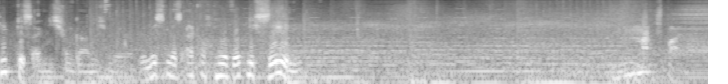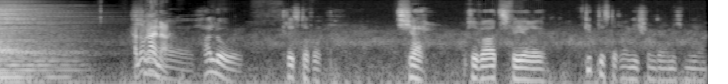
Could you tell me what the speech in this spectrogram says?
gibt es eigentlich schon gar nicht mehr. Wir müssen das einfach nur wirklich sehen. Matschball. Hallo Rainer. Ja, hallo, Christopher. Tja, Privatsphäre gibt es doch eigentlich schon gar nicht mehr.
